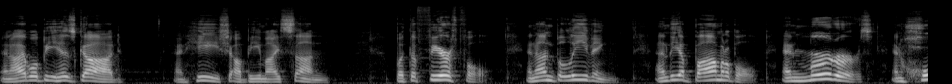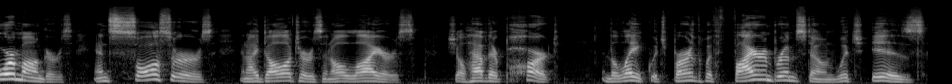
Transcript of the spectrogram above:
and I will be his God, and he shall be my son. But the fearful and unbelieving and the abominable, and murderers, and whoremongers, and sorcerers, and idolaters, and all liars shall have their part in the lake which burneth with fire and brimstone, which is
